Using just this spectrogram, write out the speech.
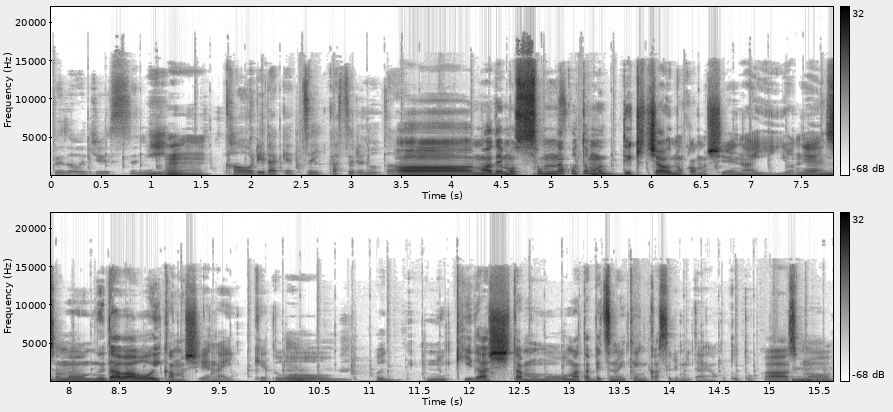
ブドウジュースうんうにん。香りだけ追加するのとは、ああ、まあでもそんなこともできちゃうのかもしれないよね。うんその無駄は多いかもしれないけど、うん抜き出したものをまた別のに添加するみたいなこととか、その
